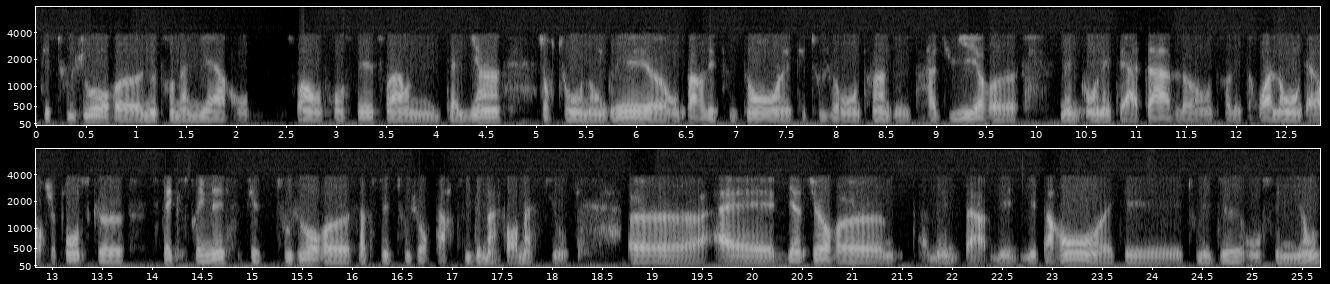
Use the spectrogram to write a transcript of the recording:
c'était toujours euh, notre manière, soit en français, soit en italien, surtout en anglais. on parlait tout le temps, on était toujours en train de traduire, même quand on était à table entre les trois langues. Alors, je pense que s'exprimer, c'était toujours, ça faisait toujours partie de ma formation. Et bien sûr, bah, mes, mes, parents étaient tous les deux enseignants.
